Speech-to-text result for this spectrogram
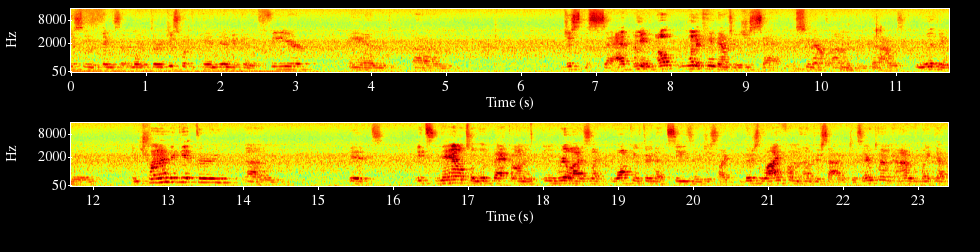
just some of the things that went through, just with the pandemic and the fear and um, just the sad. I mean, oh, when it came down to it, it was just sadness, you know, um, mm-hmm. that I was living in and trying to get through. Um, it's it's now to look back on it and realize like walking through that season, just like there's life on the other side of this. Every time I would wake up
